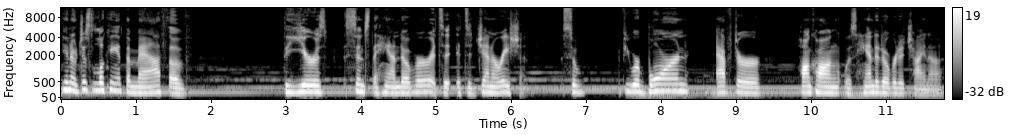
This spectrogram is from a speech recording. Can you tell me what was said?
You know, just looking at the math of the years since the handover, it's a, it's a generation. So if you were born after Hong Kong was handed over to China,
